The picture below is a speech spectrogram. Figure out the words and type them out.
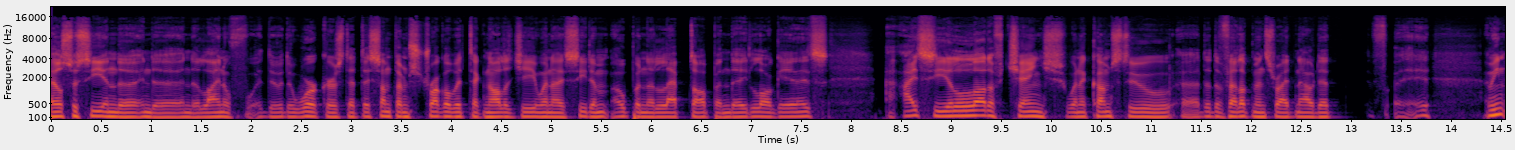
I also see in the in the in the line of the the workers that they sometimes struggle with technology. When I see them open a laptop and they log in, it's I see a lot of change when it comes to uh, the developments right now. That f- eh, I mean,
